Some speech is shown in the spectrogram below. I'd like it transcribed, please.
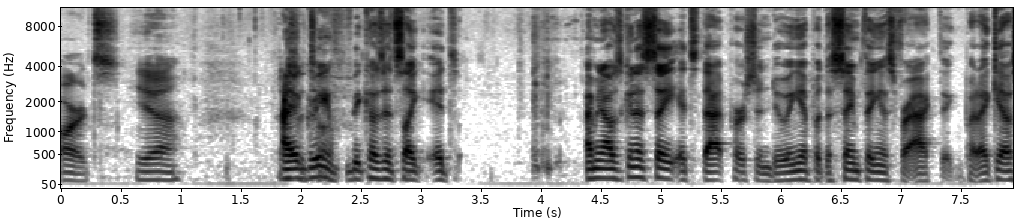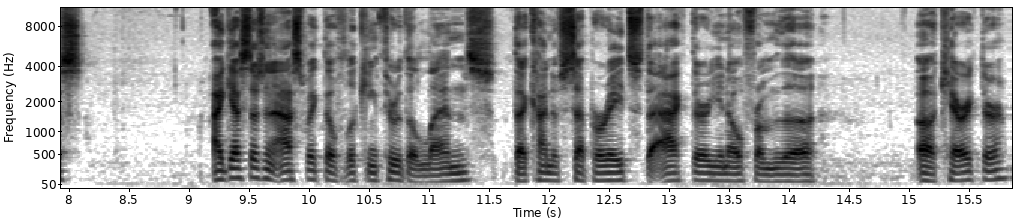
arts. Yeah, I That's a agree tough- because it's like it's. I mean, I was gonna say it's that person doing it, but the same thing is for acting. But I guess, I guess there's an aspect of looking through the lens that kind of separates the actor, you know, from the uh, character,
